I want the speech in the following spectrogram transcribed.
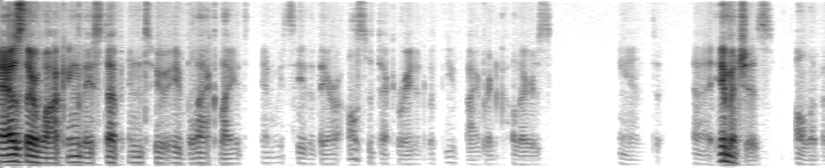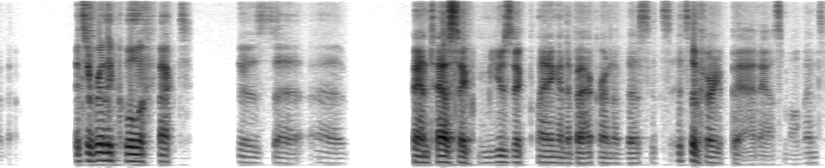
as they're walking, they step into a black light, and we see that they are also decorated with the vibrant colors and uh, images all over them. It's a really cool effect. There's a, a fantastic music playing in the background of this. It's it's a very badass moment,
